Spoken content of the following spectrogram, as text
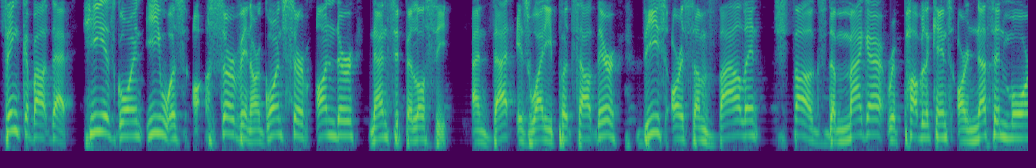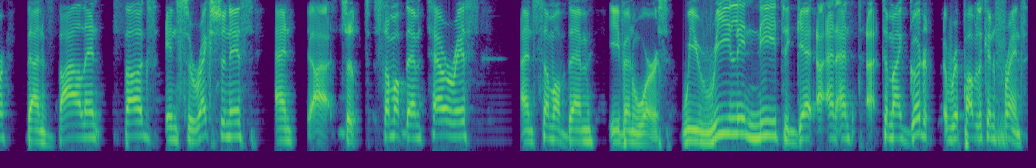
Think about that. He is going he was uh, serving or going to serve under Nancy Pelosi. And that is what he puts out there. These are some violent thugs. The MAGA Republicans are nothing more than violent thugs, insurrectionists, and uh, to, to some of them terrorists, and some of them even worse. We really need to get, and, and uh, to my good Republican friends,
